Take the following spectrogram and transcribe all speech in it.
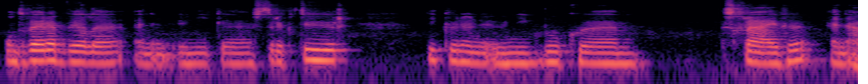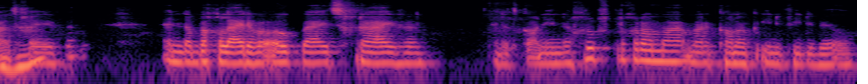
ontwerp willen. En een unieke structuur. Die kunnen een uniek boek um, schrijven en uitgeven. Mm-hmm. En dan begeleiden we ook bij het schrijven. En dat kan in een groepsprogramma, maar dat kan ook individueel.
